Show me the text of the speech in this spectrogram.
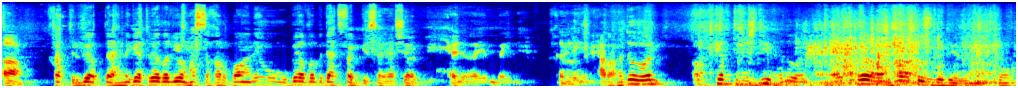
آه. اخذت البيض تاعها لقيت بيضة اليوم هسه خربانة وبيضة بدها تفقس هاي عشان حلو هاي مبينه خليه حرام. هذول آه كابتن جديد هذول الطيرة ان شاء الله تزبط يا زلمة.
